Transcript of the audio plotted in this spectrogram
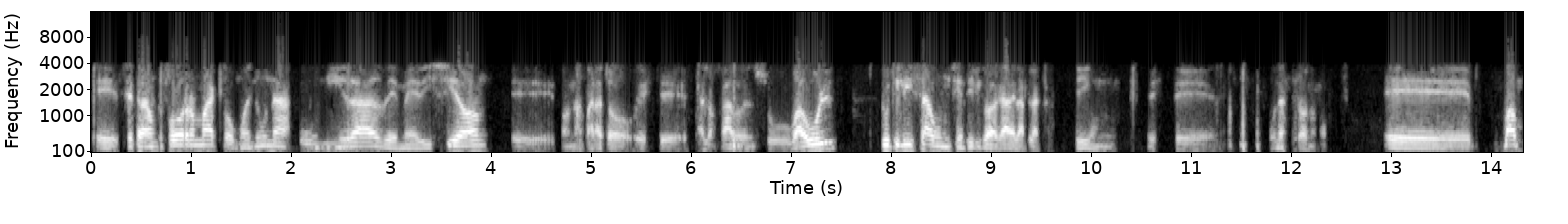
eh, se transforma como en una unidad de medición eh, con un aparato este, alojado en su baúl que utiliza un científico de acá de La Plata, ¿sí? un, este, un astrónomo. Eh, va un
